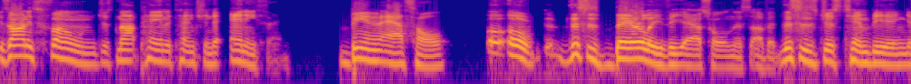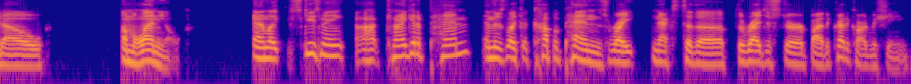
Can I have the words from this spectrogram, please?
is on his phone, just not paying attention to anything, being an asshole. Oh, oh, this is barely the assholeness of it. This is just him being, you know, a millennial. And like, excuse me, uh, can I get a pen? And there's like a cup of pens right next to the the register by the credit card machine.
